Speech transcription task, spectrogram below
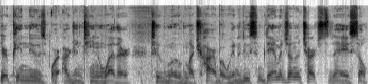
European news, or Argentine weather to move much higher. But we're going to do some damage on the charts today. So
